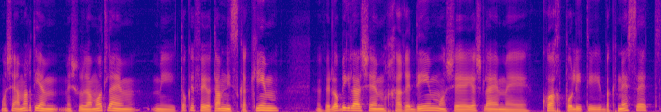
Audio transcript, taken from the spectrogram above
כמו שאמרתי, הן משולמות להם מתוקף היותם נזקקים, ולא בגלל שהם חרדים או שיש להם אה, כוח פוליטי בכנסת,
